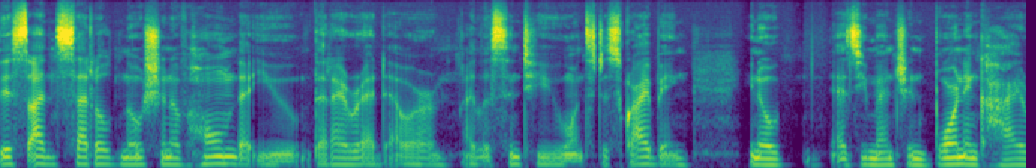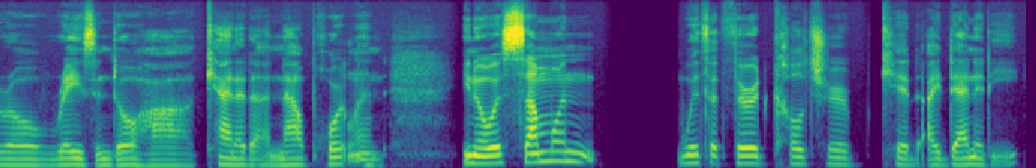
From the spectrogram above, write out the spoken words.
this unsettled notion of home that you that I read or I listened to you once describing, you know, as you mentioned, born in Cairo, raised in Doha, Canada, now Portland. You know, as someone with a third culture kid identity,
